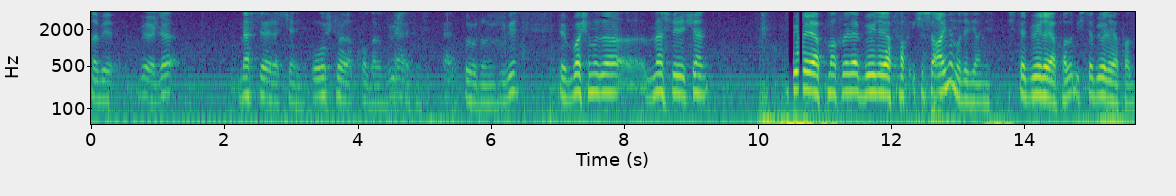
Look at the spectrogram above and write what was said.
Tabi böyle meslererek yani ovuşturarak kollarımızı üç evet. sefer evet. buyurduğunuz gibi. E, başımıza mes verirken böyle yapmak böyle böyle yapmak ikisi aynı mıdır yani? İster böyle yapalım, ister böyle yapalım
